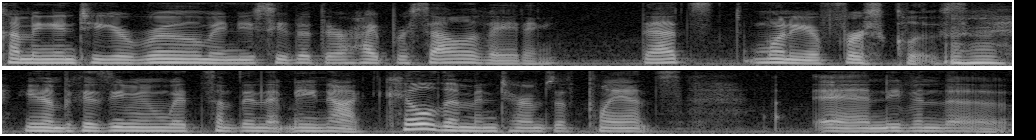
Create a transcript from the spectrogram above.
coming into your room and you see that they're hypersalivating, that's one of your first clues. Mm-hmm. You know, because even with something that may not kill them in terms of plants, and even the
